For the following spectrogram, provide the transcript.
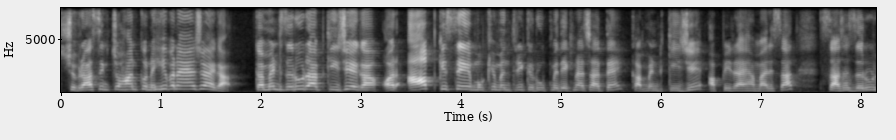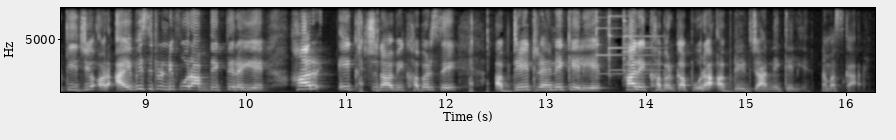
शिवराज सिंह चौहान को नहीं बनाया जाएगा? कमेंट ज़रूर आप कीजिएगा और आप किसे मुख्यमंत्री के रूप में देखना चाहते हैं, कमेंट कीजिए, अपनी राय हमारे साथ साझा ज़रूर कीजिए और आईबीसी 24 आप देखते रहिए हर एक चुनावी खबर से अपडेट रहने के लिए, हर एक खबर का पूरा अपडेट जानने के लिए। नमस्कार।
